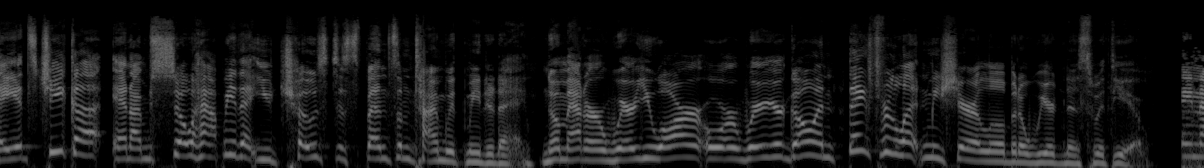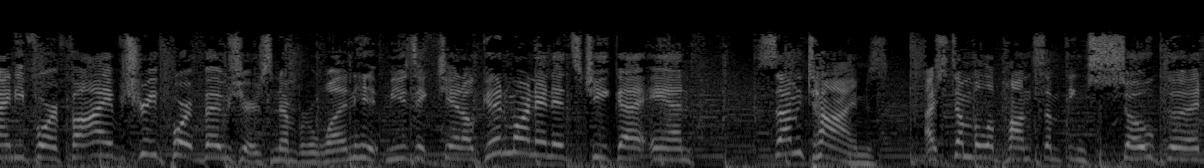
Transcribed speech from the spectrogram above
Hey, it's Chica, and I'm so happy that you chose to spend some time with me today. No matter where you are or where you're going, thanks for letting me share a little bit of weirdness with you. 94.5 Shreveport Bossier's number one hit music channel. Good morning, it's Chica, and sometimes I stumble upon something so good,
